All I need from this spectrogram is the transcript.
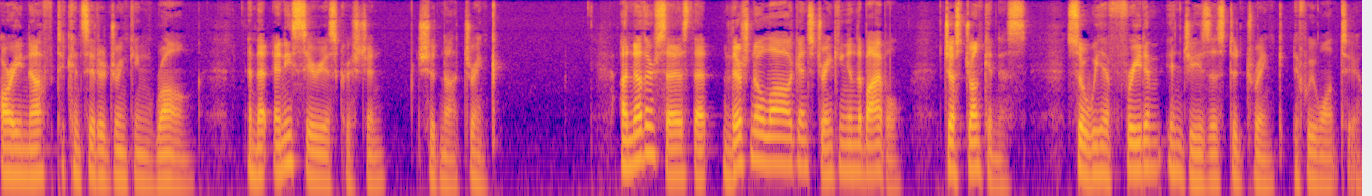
are enough to consider drinking wrong, and that any serious Christian should not drink. Another says that there's no law against drinking in the Bible, just drunkenness. So we have freedom in Jesus to drink if we want to.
